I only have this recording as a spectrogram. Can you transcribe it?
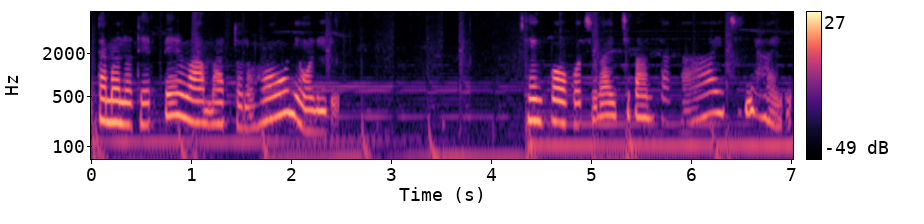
頭のてっぺんはマットの方に降りる。肩甲骨が一番高い位置に入る。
